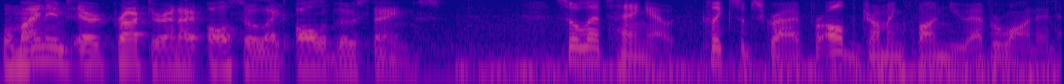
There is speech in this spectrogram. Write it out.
Well, my name's Eric Proctor, and I also like all of those things. So let's hang out. Click subscribe for all the drumming fun you ever wanted.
